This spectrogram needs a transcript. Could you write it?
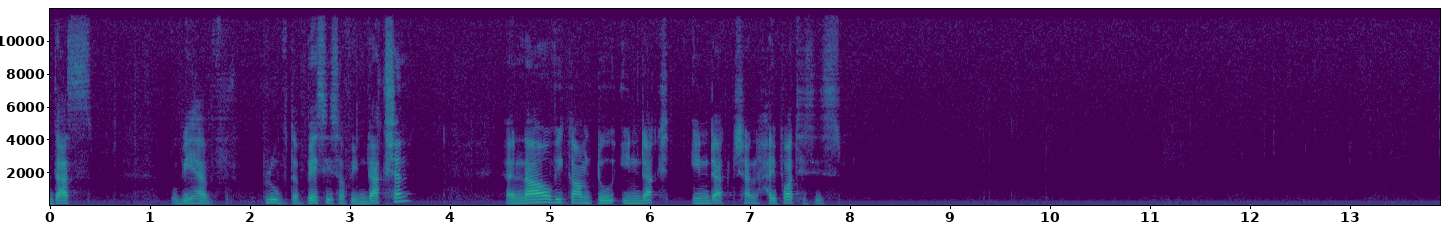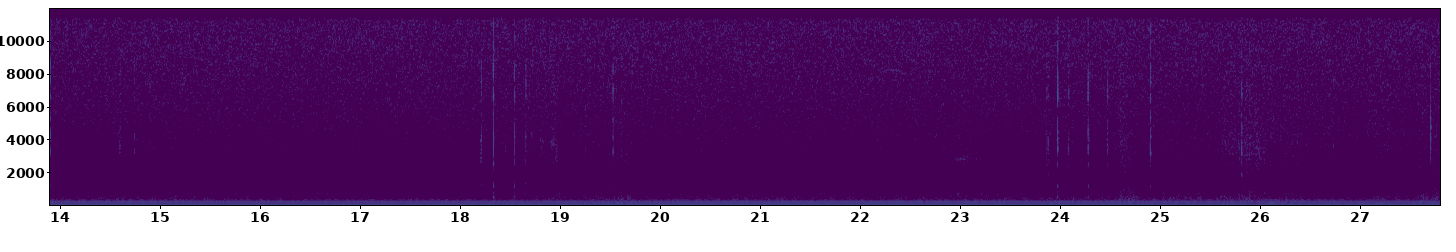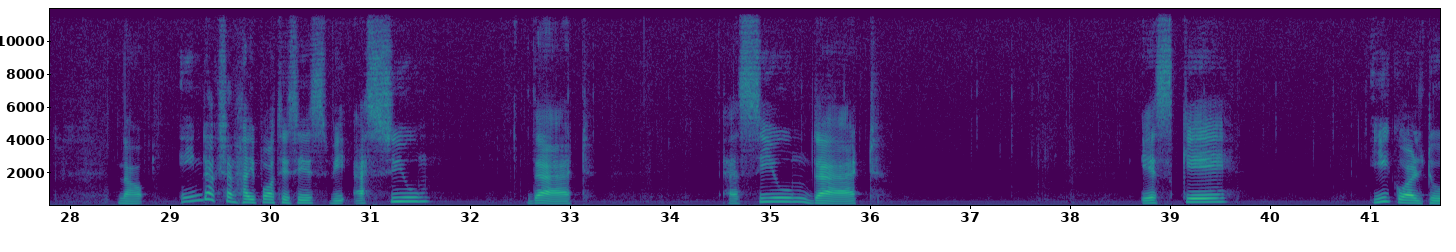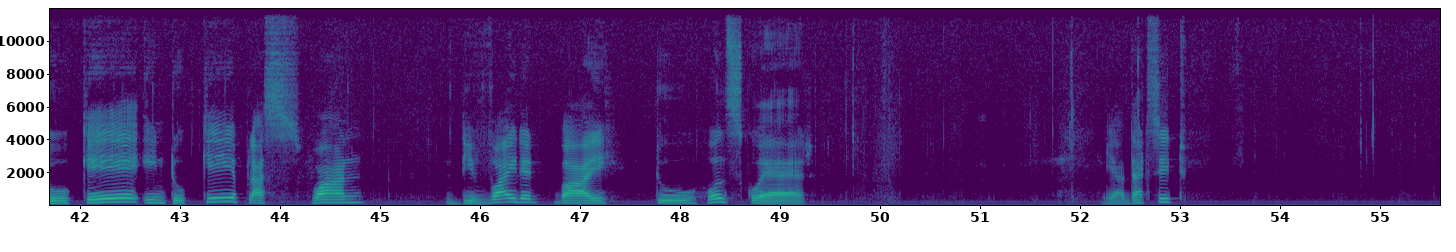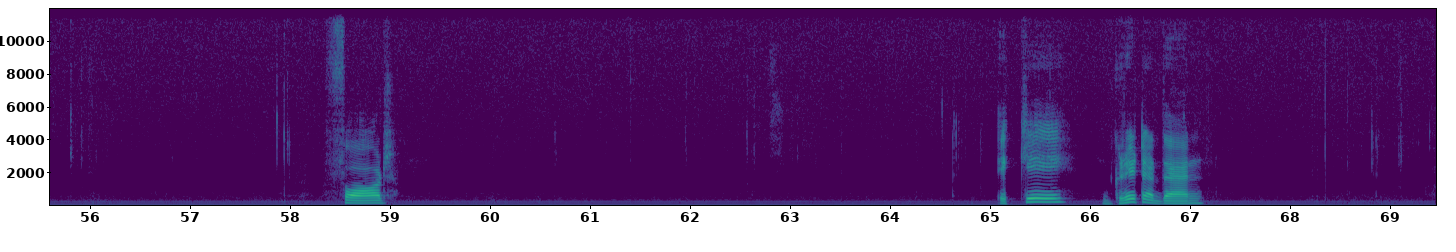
Thus, we have proved the basis of induction and now we come to induction, induction hypothesis. Now, induction hypothesis we assume that assume that S k equal to k into k plus 1 divided by 2 whole square yeah that is it. for a k greater than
